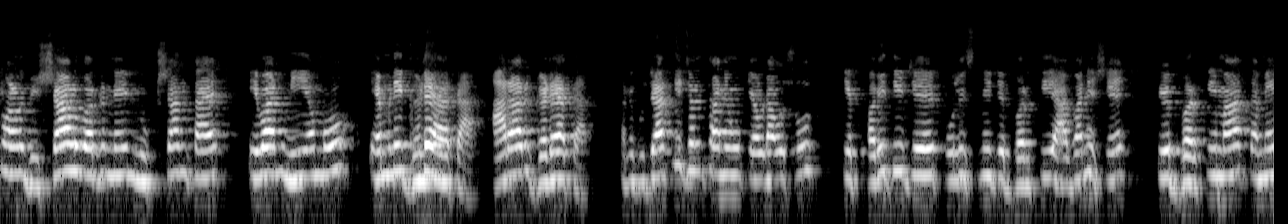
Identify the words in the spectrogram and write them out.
પણ વિશાળ વર્ગને નુકસાન થાય એવા નિયમો એમણે ઘડ્યા હતા, આરઆર ઘડ્યા હતા. અને ગુજરાતની જનતાને હું કહેવડાવું છું કે ફરીથી જે પોલીસની જે ભરતી આવવાની છે, તે ભરતીમાં તમે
